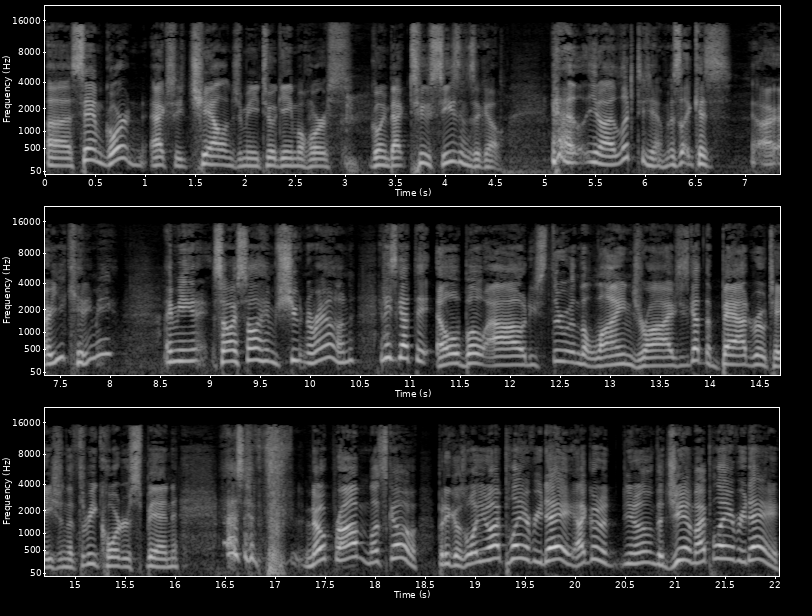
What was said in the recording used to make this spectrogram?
uh, Sam Gordon actually challenged me to a game of horse going back two seasons ago. And I, you know, I looked at him. It's like, because are, are you kidding me? I mean, so I saw him shooting around, and he's got the elbow out. He's throwing the line drives. He's got the bad rotation, the three quarter spin. I said, no problem, let's go. But he goes, well, you know, I play every day. I go to you know the gym. I play every day.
